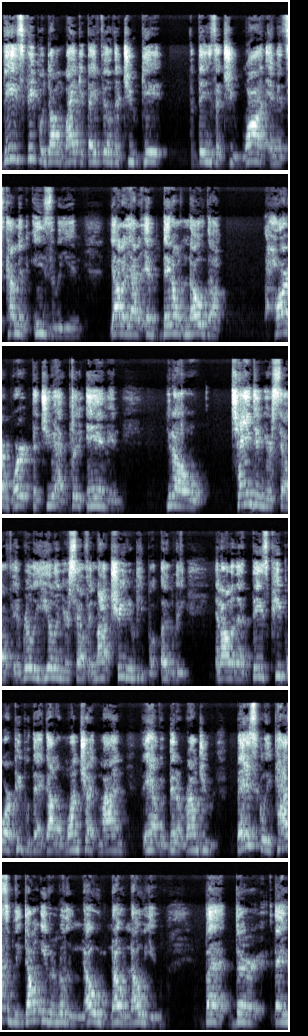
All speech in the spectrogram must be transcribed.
these people don't like it they feel that you get the things that you want and it's coming easily and yada yada and they don't know the hard work that you have put in and you know changing yourself and really healing yourself and not treating people ugly and all of that. These people are people that got a one track mind. They haven't been around you basically possibly don't even really know know know you. But they're they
